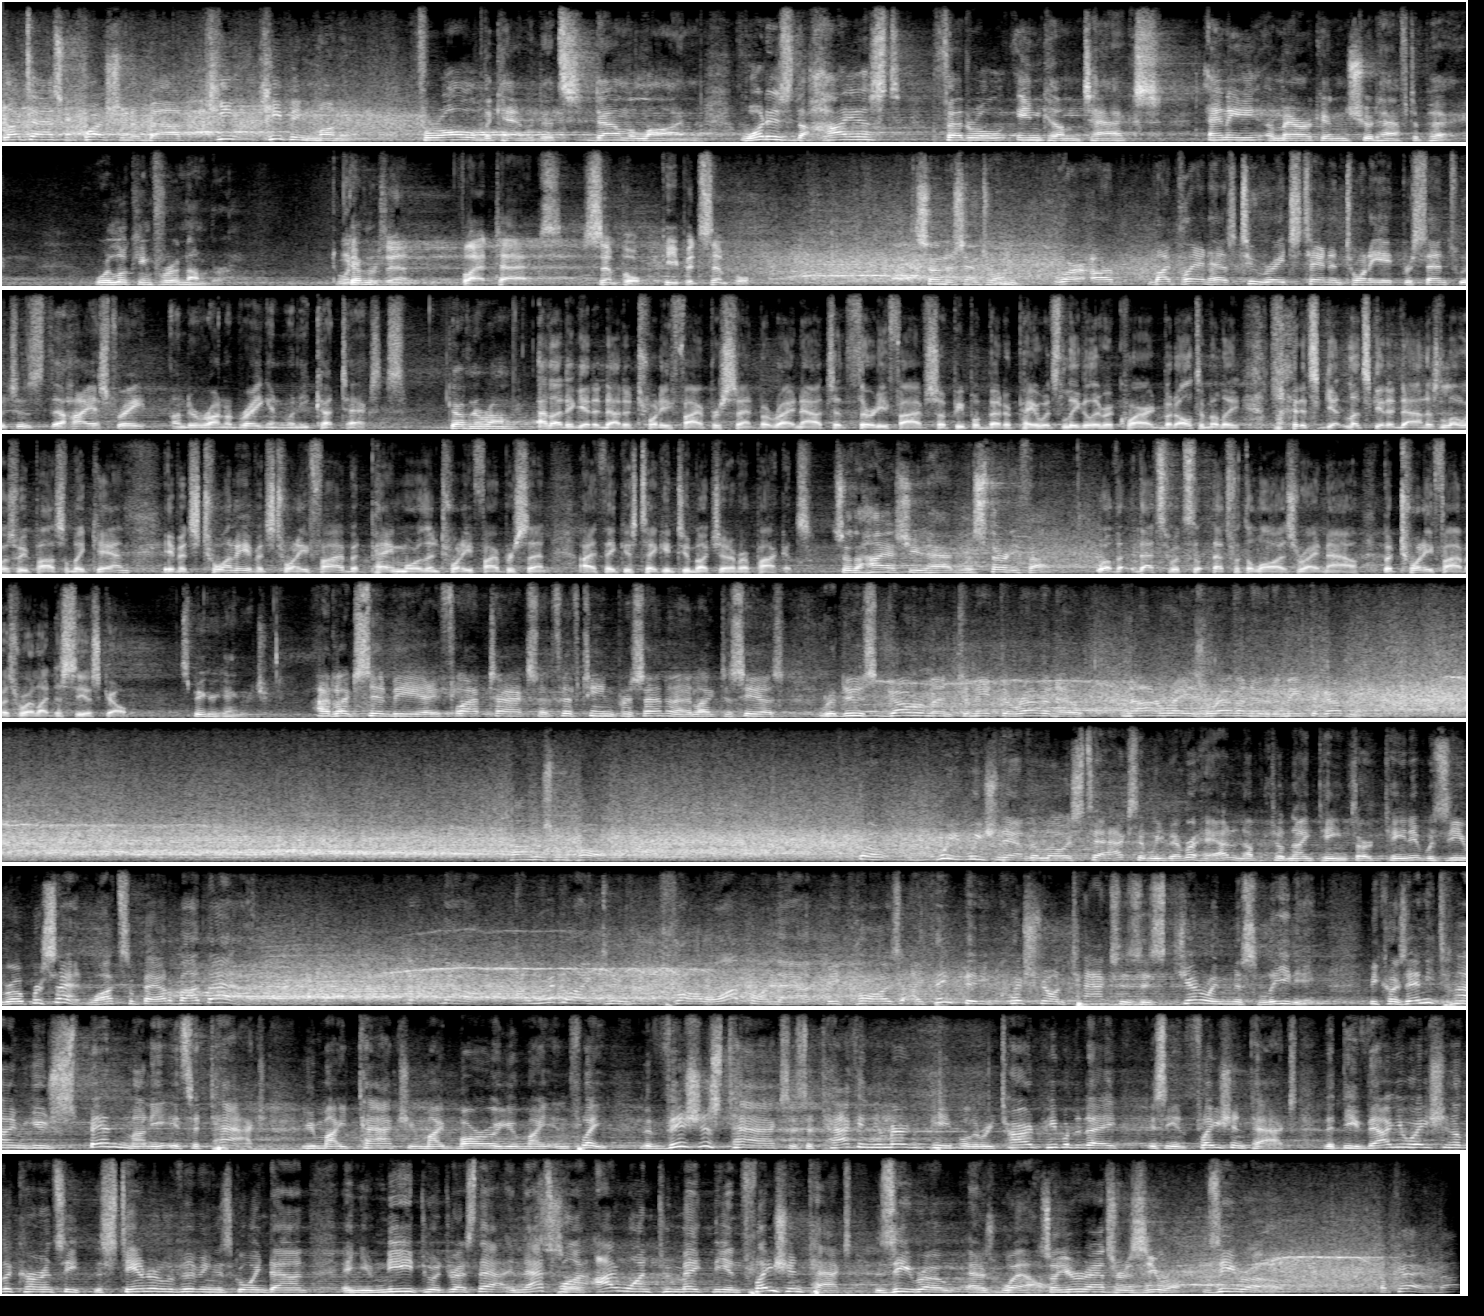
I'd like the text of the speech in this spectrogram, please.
I'd like to ask a question about keep, keeping money for all of the candidates down the line. What is the highest federal income tax any American should have to pay? We're looking for a number. 20% flat tax. Simple. Keep it simple. Senator Santorum. Hmm. Well, our, my plan has two rates, 10 and 28 percent, which is the highest rate under Ronald Reagan when he cut taxes. Governor Romney. I'd like to get it down to 25 percent, but right now it's at 35, so people better pay what's legally required. But ultimately, let's get, let's get it down as low as we possibly can. If it's 20, if it's 25, but paying more than 25 percent, I think is taking too much out of our pockets. So the highest you had was 35. Well, that's, what's, that's what the law is right now. But 25 is where I'd like to see us go. Speaker Gingrich. I'd like to see it be a flat tax at 15 percent, and I'd like to see us reduce government to meet the revenue, not raise revenue to meet the government. Congressman Paul. Well, we, we should have the lowest tax that we've ever had, and up until 1913 it was 0%. What's so bad about that? Now, I would like to follow up on that because I think the question on taxes is generally misleading because anytime you spend money, it's a tax. You might tax, you might borrow, you might inflate. The vicious tax is attacking the American people, the retired people today, is the inflation tax. The devaluation of the currency, the standard of living is going down, and you need to address that. And that's So- why I want to make the inflation tax zero as well. So your answer is zero. zero. Okay. about-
